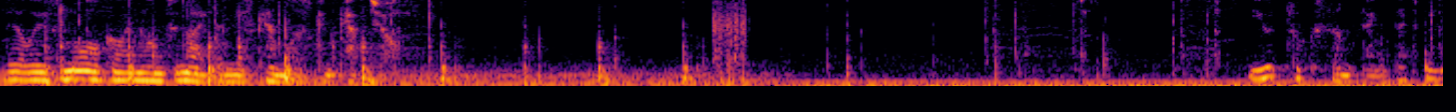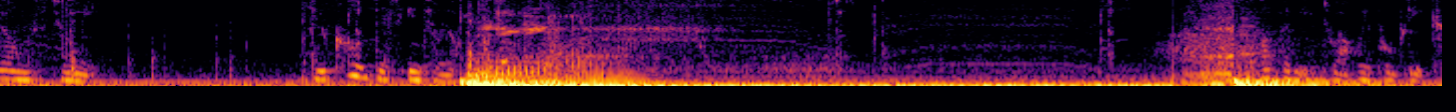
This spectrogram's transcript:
There is more going on tonight than these cameras can capture. You took something that belongs to me. You called this interloper. Republic.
